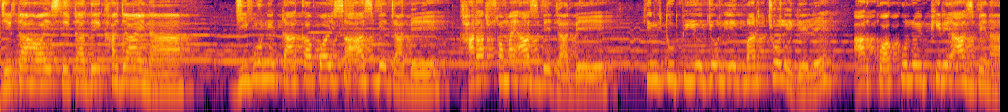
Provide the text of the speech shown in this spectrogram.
যেটা হয় সেটা দেখা যায় না। জীবনে টাকা পয়সা আসবে যাবে, খারাপ সময় আসবে যাবে। কিন্তু প্রিয়জন একবার চলে গেলে আর কখনোই ফিরে আসবে না।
